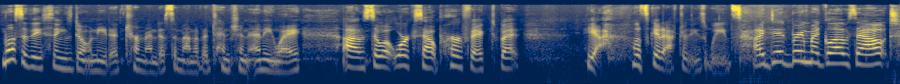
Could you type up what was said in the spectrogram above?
Most of these things don't need a tremendous amount of attention anyway, um, so it works out perfect, but yeah, let's get after these weeds. I did bring my gloves out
